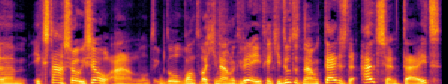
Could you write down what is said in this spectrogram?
um, ik sta sowieso aan. Want ik bedoel, want wat je namelijk weet, kijk, je doet het namelijk tijdens de uitzendtijd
